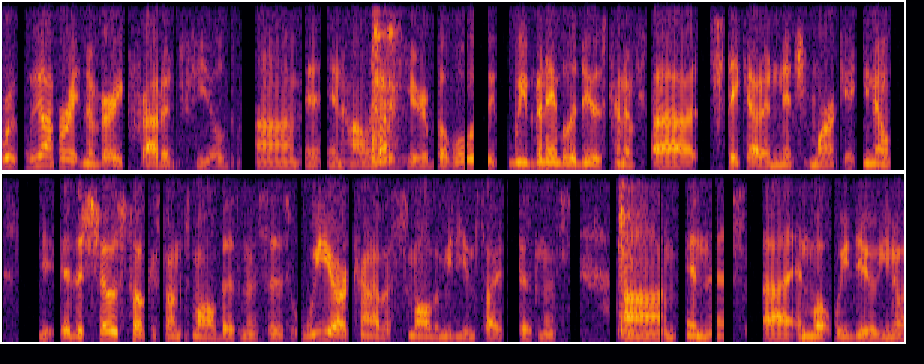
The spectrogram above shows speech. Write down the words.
we're, we operate in a very crowded field um, in, in Hollywood here, but what we've been able to do is kind of uh, stake out a niche market. You know, the show's focused on small businesses. We are kind of a small to medium sized business um, in this uh, and what we do. You know,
